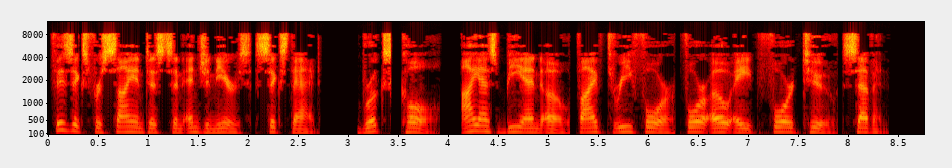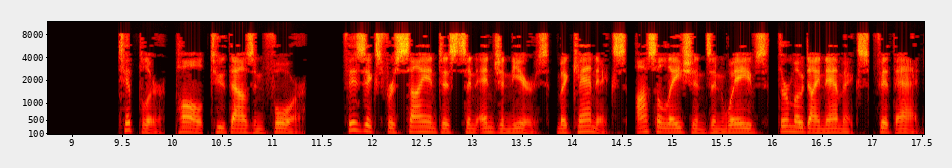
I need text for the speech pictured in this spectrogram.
Physics for Scientists and Engineers 6th ed. Brooks, Cole. ISBN 0-534-40842-7. Tipler, Paul 2004. Physics for Scientists and Engineers, Mechanics, Oscillations and Waves, Thermodynamics 5th ed.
